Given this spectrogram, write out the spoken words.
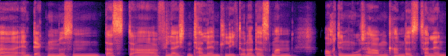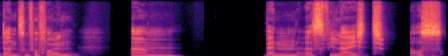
äh, entdecken müssen, dass da vielleicht ein Talent liegt oder dass man auch den Mut haben kann, das Talent dann zu verfolgen. Ähm, wenn es vielleicht aus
